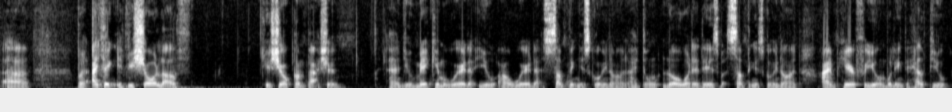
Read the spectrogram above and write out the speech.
Uh, but I think if you show love, you show compassion, and you make him aware that you are aware that something is going on. I don't know what it is, but something is going on. I'm here for you. I'm willing to help you,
